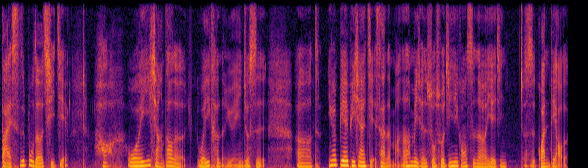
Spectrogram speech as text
百思不得其解。好，我唯一想到的唯一可能原因就是，呃，因为 BAP 现在解散了嘛，然后他们以前所属的经纪公司呢，也已经就是关掉了。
